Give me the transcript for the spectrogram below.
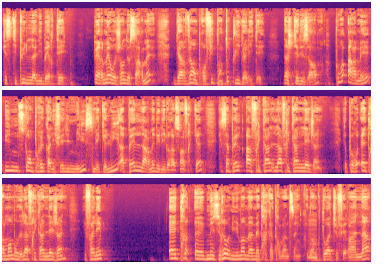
qui stipule la liberté, permet aux gens de s'armer, Garvey en profite en toute légalité d'acheter des armes pour armer une, ce qu'on pourrait qualifier d'une milice, mais que lui appelle l'armée de libération africaine, qui s'appelle African, l'African Legion. Et pour être membre de l'African Legion, il fallait être euh, mesuré au minimum 1m85. Donc toi, tu feras un an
